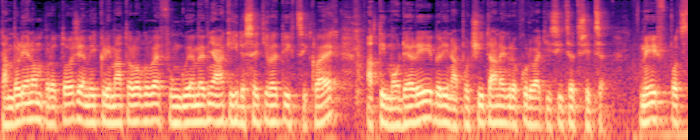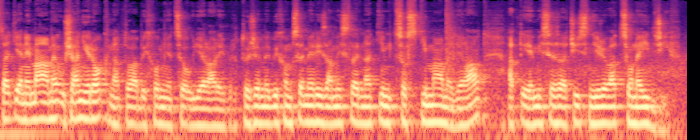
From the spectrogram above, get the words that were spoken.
tam byl jenom proto, že my klimatologové fungujeme v nějakých desetiletých cyklech a ty modely byly napočítané k roku 2030. My v podstatě nemáme už ani rok na to, abychom něco udělali, protože my bychom se měli zamyslet nad tím, co s tím máme dělat a ty emise začít snižovat co nejdřív.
